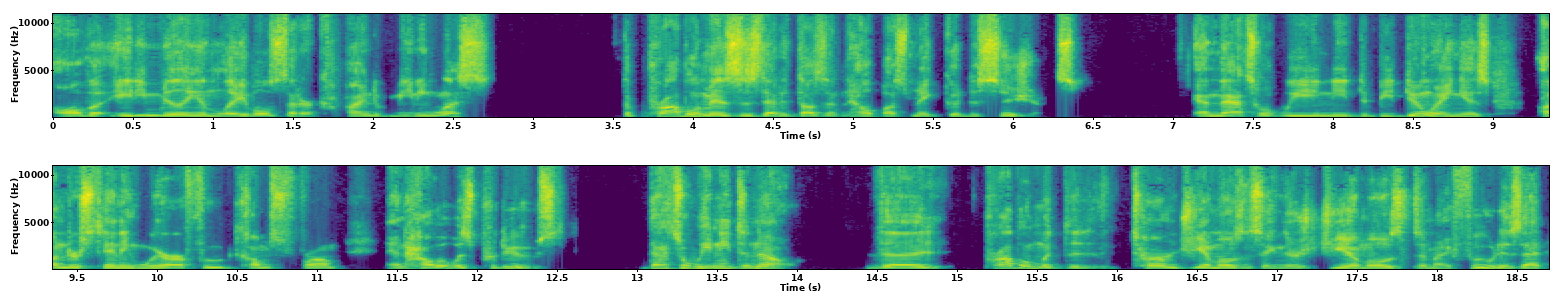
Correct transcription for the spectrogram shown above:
all the 80 million labels that are kind of meaningless. The problem is, is that it doesn't help us make good decisions. And that's what we need to be doing is understanding where our food comes from and how it was produced. That's what we need to know. The problem with the term GMOs and saying there's GMOs in my food is that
